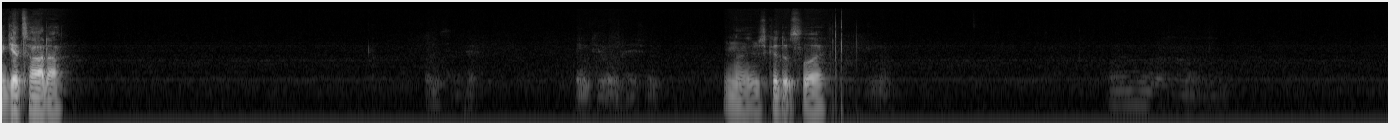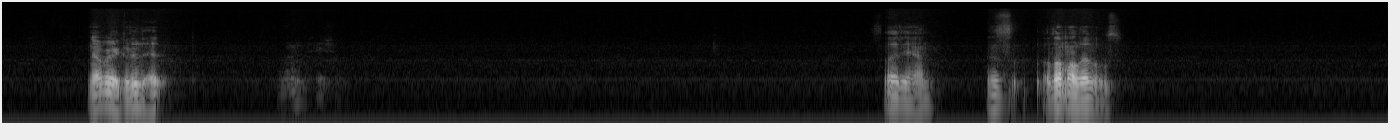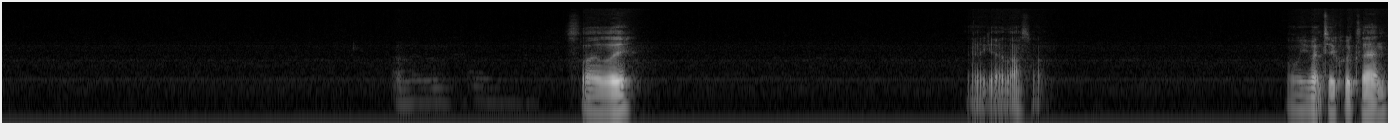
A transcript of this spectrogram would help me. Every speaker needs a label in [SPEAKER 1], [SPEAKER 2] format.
[SPEAKER 1] It gets harder. No, you just gotta slow. Not very good at it. Slow down. There's a lot more levels. Slowly. There we go, last one. Oh, you went too quick then.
